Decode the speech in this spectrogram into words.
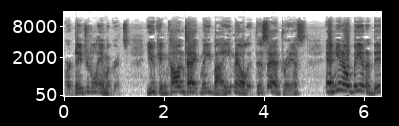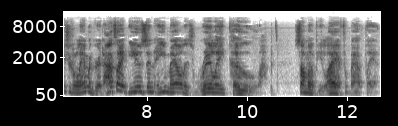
are digital immigrants. You can contact me by email at this address. And you know, being a digital immigrant, I think using email is really cool. Some of you laugh about that.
